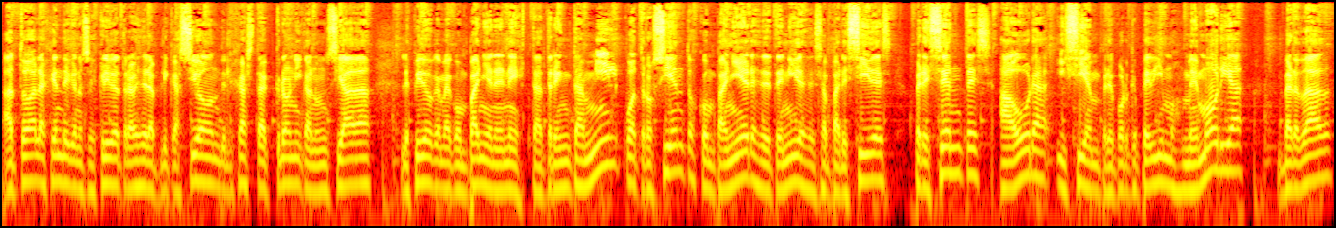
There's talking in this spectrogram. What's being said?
a toda la gente que nos escribe a través de la aplicación, del hashtag Crónica Anunciada, les pido que me acompañen en esta. 30.400 compañeros detenidas, desaparecidas, presentes ahora y siempre, porque pedimos memoria, verdad,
